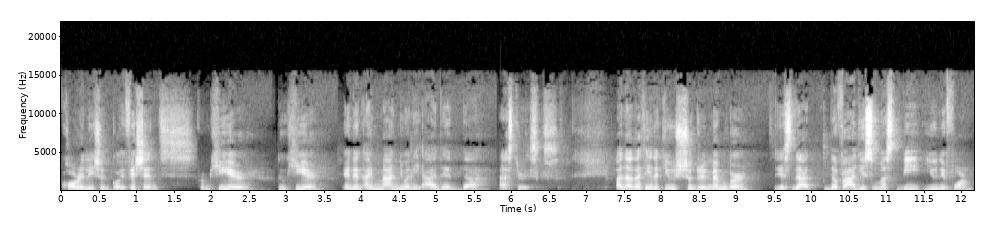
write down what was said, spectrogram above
correlation coefficients from here to here and then I manually added the asterisks. Another thing that you should remember is that the values must be uniform.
